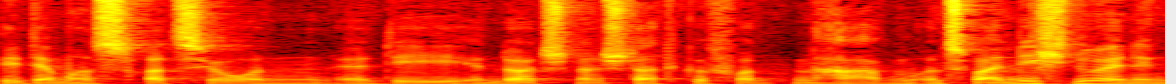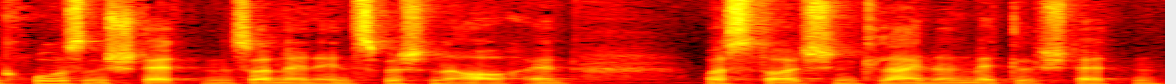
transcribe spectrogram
die Demonstrationen, äh, die in Deutschland stattgefunden haben, und zwar nicht nur in den großen Städten, sondern inzwischen auch in ostdeutschen Klein- und Mittelstädten,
